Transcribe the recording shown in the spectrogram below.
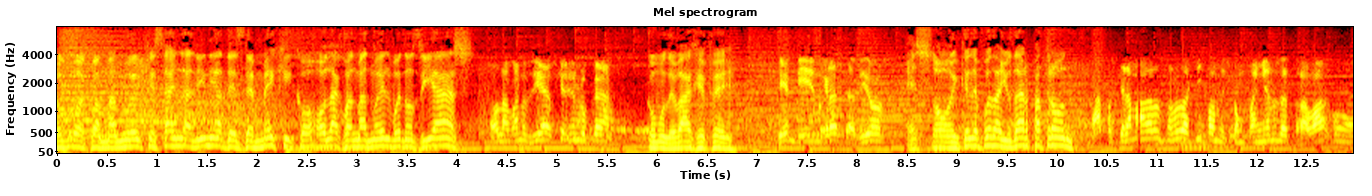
Saludo a Juan Manuel que está en la línea desde México. Hola Juan Manuel, buenos días. Hola, buenos días, genio Lucas. ¿Cómo le va, jefe? Bien, bien, gracias a Dios. Eso, ¿en qué le puedo ayudar, patrón? Ah, pues quería mandar un saludo aquí para mis compañeros de trabajo.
